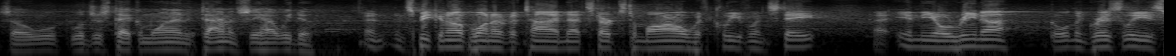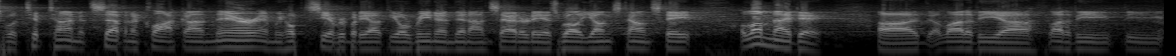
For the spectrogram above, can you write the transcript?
So we'll we'll just take them one at a time and see how we do. And, and speaking of one at a time, that starts tomorrow with Cleveland State uh, in the arena. Golden Grizzlies will tip time at 7 o'clock on there, and we hope to see everybody out the arena. And then on Saturday as well, Youngstown State Alumni Day. Uh, a lot of the uh, a lot of the the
